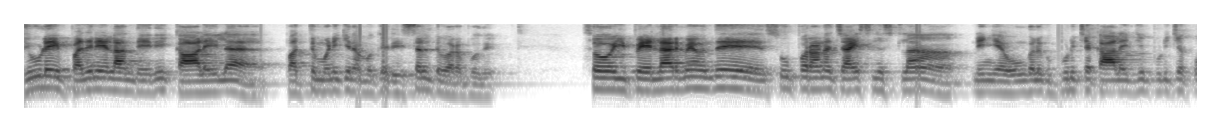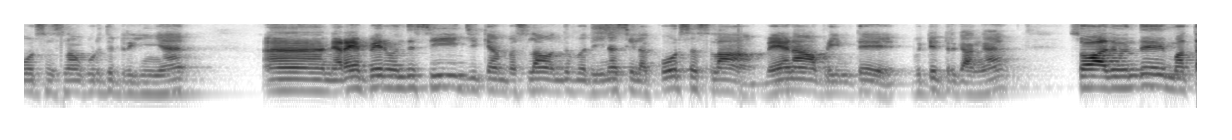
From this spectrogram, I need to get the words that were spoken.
ஜூலை பதினேழாம் தேதி காலையில் பத்து மணிக்கு நமக்கு ரிசல்ட் வரப்போகுது. ஸோ இப்போ எல்லாருமே வந்து சூப்பரான சாய்ஸ் லிஸ்ட்லாம் நீங்கள் உங்களுக்கு பிடிச்ச காலேஜ் பிடிச்ச கோர்சஸ்லாம் கொடுத்துட்ருக்கீங்க நிறைய பேர் வந்து சிஇஜி கேம்பஸ்லாம் வந்து பார்த்திங்கன்னா சில கோர்சஸ்லாம் வேணாம் அப்படின்ட்டு விட்டுட்ருக்காங்க ஸோ அது வந்து மற்ற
